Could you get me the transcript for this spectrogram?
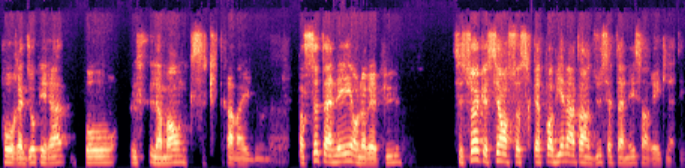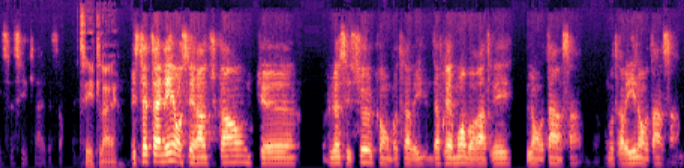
pour Radio Pirate, pour le monde qui, qui travaille là. Parce que cette année, on aurait pu. C'est sûr que si on ne se serait pas bien entendu cette année, ça aurait éclaté, ça, c'est clair. C'est clair. Mais cette année, on s'est rendu compte que là, c'est sûr qu'on va travailler. D'après moi, on va rentrer longtemps ensemble. On va travailler longtemps ensemble.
